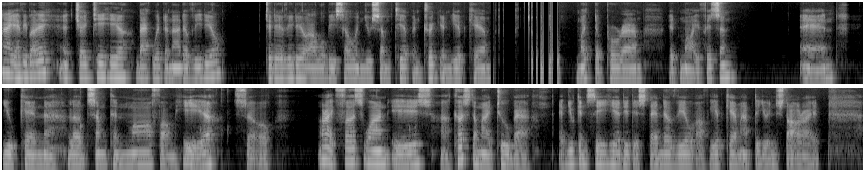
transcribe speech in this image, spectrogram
Hi everybody, it's JT here back with another video. Today video I will be showing you some tip and trick in GibbsCAM to make the program it more efficient and you can uh, learn something more from here. So alright, first one is uh, customize toolbar as you can see here this is standard view of GibbsCAM after you install right?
